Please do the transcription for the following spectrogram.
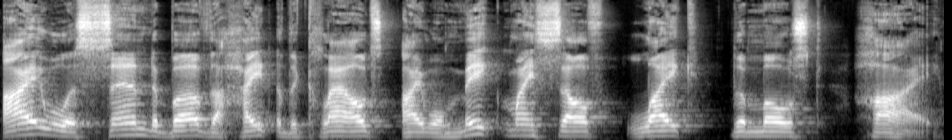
I will ascend above the height of the clouds. I will make myself like the Most High.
